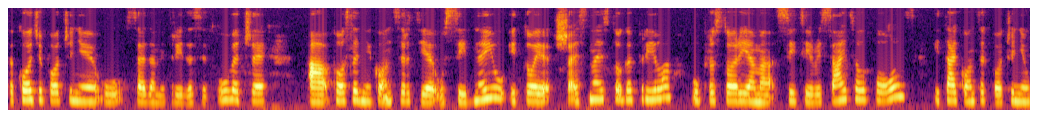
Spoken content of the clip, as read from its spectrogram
takođe počinje u 7.30 uveče, a poslednji koncert je u Sidneju i to je 16. aprila u prostorijama City Recital Halls i taj koncert počinje u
